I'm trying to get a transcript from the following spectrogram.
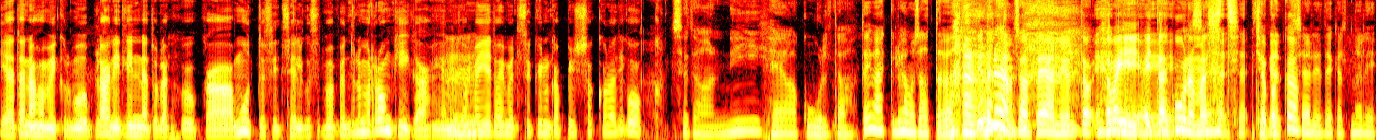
ja täna hommikul mu plaanid linna tulekuga muutusid, selgus, et ma pean tulema rongiga ja nüüd mm. on meie toimetuse külmkapis šokolaadikook. seda on nii hea kuulda. teeme äkki lühema saate või? teeme lühema saate ja nii, davai, aitäh kuulamast. see oli tegelikult nali.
